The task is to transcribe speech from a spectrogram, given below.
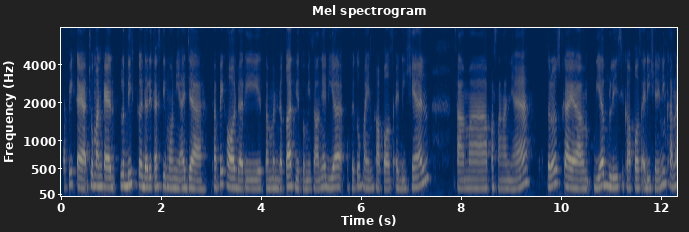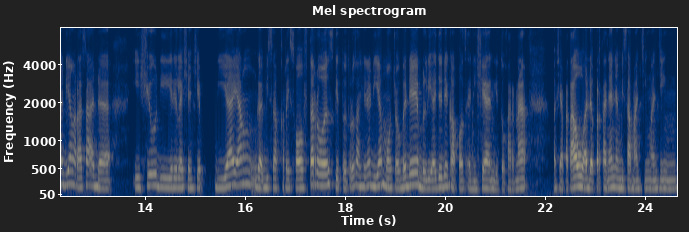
tapi kayak cuman kayak lebih ke dari testimoni aja tapi kalau dari temen dekat gitu misalnya dia waktu itu main couples edition sama pasangannya. Terus kayak dia beli si couples edition ini karena dia ngerasa ada isu di relationship dia yang nggak bisa ke resolve terus gitu. Terus akhirnya dia mau coba deh beli aja deh couples edition gitu karena siapa tahu ada pertanyaan yang bisa mancing-mancing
